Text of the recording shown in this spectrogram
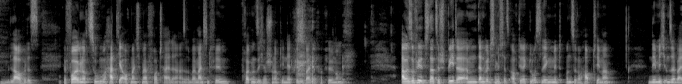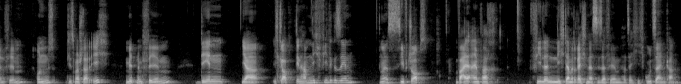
im Laufe des, der Folge noch zu, hat ja auch manchmal Vorteile. Also bei manchen Filmen freut man sich ja schon auf die Netflix-Weiterverfilmung. Aber so viel dazu später. Ähm, dann würde ich nämlich jetzt auch direkt loslegen mit unserem Hauptthema, nämlich unseren beiden Filmen. Und diesmal starte ich mit einem Film, den, ja, ich glaube, den haben nicht viele gesehen. Ne? Steve Jobs, weil einfach viele nicht damit rechnen, dass dieser Film tatsächlich gut sein kann.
